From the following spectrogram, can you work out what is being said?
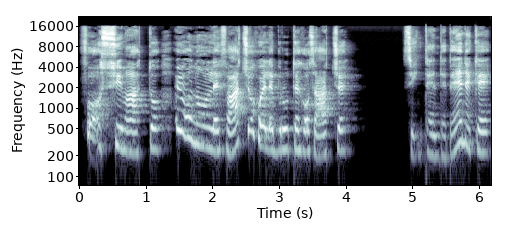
Fossi matto, io non le faccio quelle brutte cosacce. Si intende bene che,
